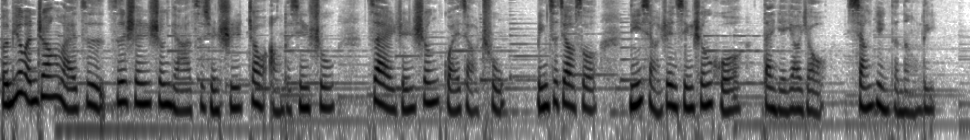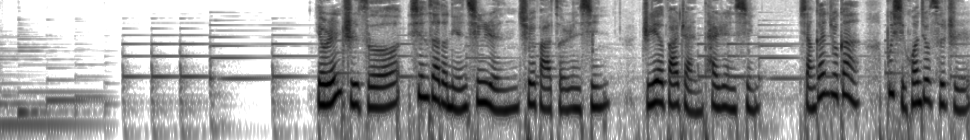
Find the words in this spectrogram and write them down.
本篇文章来自资深生涯咨询师赵昂的新书《在人生拐角处》，名字叫做《你想任性生活，但也要有相应的能力》。有人指责现在的年轻人缺乏责任心，职业发展太任性，想干就干，不喜欢就辞职。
